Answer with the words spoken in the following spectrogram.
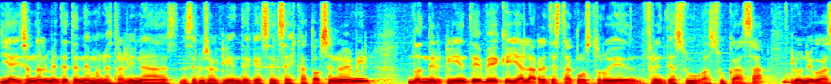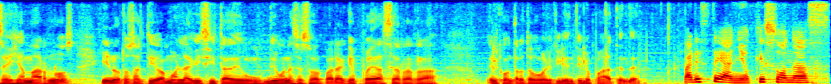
Y adicionalmente tenemos nuestra línea de servicio al cliente que es el 614-9000, donde el cliente ve que ya la red está construida frente a su, a su casa. Lo único que hace es llamarnos y nosotros activamos la visita de un, de un asesor para que pueda cerrar el contrato con el cliente y lo pueda atender. Para este año, ¿qué zonas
